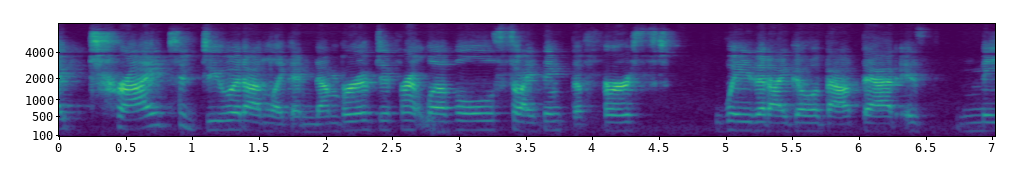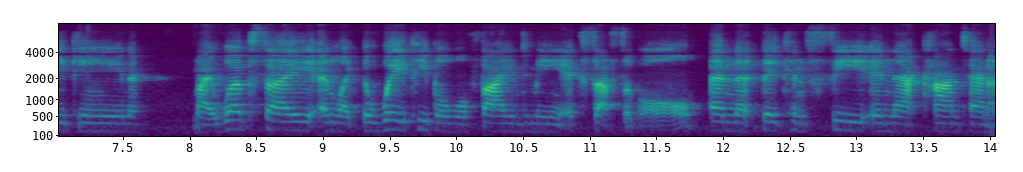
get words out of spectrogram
I try to do it on like a number of different levels. So I think the first way that I go about that is making my website and like the way people will find me accessible and that they can see in that content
